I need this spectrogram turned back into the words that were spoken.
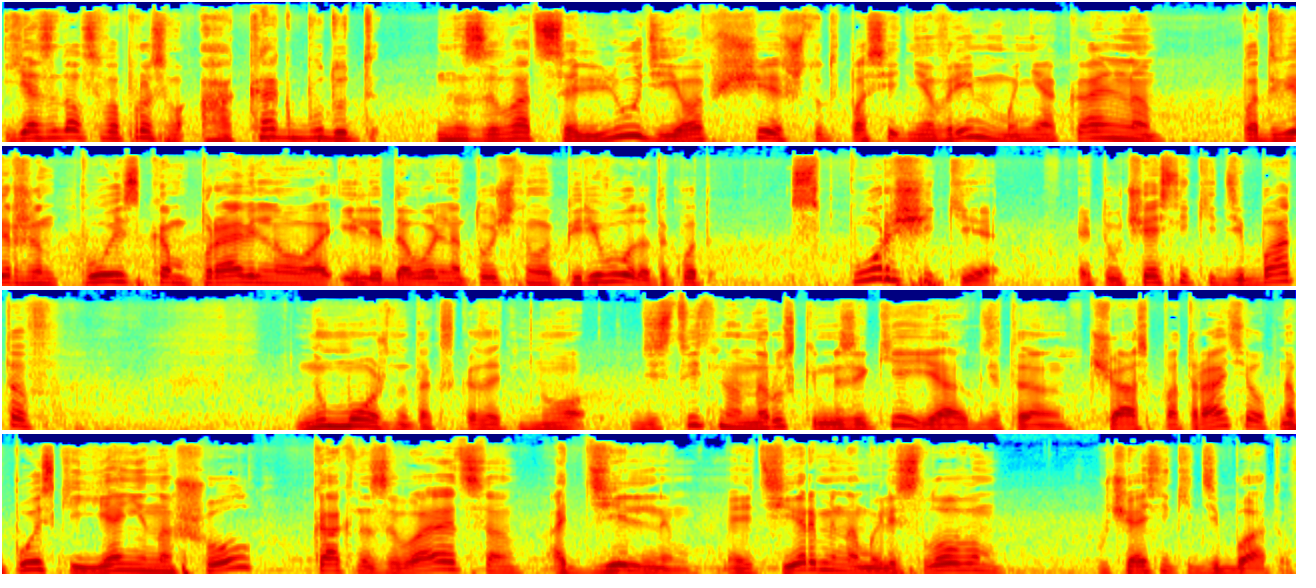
Я задался вопросом, а как будут называться люди? Я вообще что-то в последнее время маниакально подвержен поискам правильного или довольно точного перевода. Так вот, спорщики — это участники дебатов, ну, можно так сказать, но действительно на русском языке я где-то час потратил. На поиски я не нашел, как называется отдельным э, термином или словом участники дебатов.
